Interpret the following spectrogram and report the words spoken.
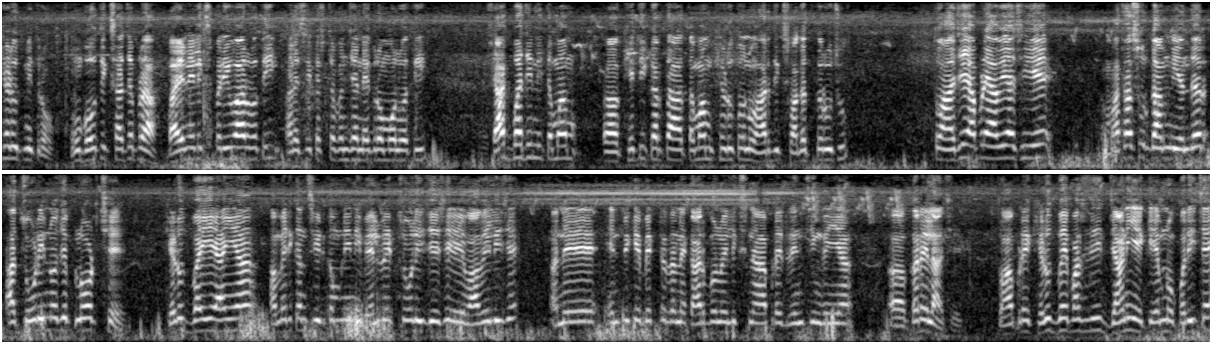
ખેડૂત મિત્રો. હું ભૌતિક સાચપરા બાયોનેલિક્સ પરિવાર વતી અને શ્રી કષ્ટભંજન એગ્રોમોલ વતી. શાકભાજીની તમામ ખેતી કરતા તમામ ખેડૂતોનું હાર્દિક સ્વાગત કરું છું. તો આજે આપણે આવ્યા છીએ માથાસુર ગામની અંદર. આ ચોળીનો જે પ્લોટ છે ખેડૂત ભાઈએ અહીંયા અમેરિકન સીડ કંપનીની વેલ્વેટ ચોળી જે છે એ વાવેલી છે અને એનપીકે બેક્ટર અને કાર્બોનેલિક્સના આપણે ડ્રેન્ચિંગ અહીંયા કરેલા છે. તો આપણે ખેડૂતભાઈ પાસેથી જાણીએ કે એમનો પરિચય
